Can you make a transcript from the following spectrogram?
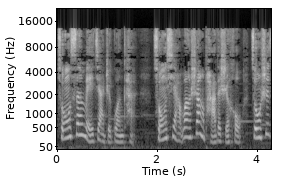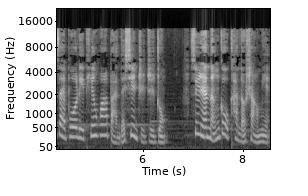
从三维价值观看，从下往上爬的时候，总是在玻璃天花板的限制之中。虽然能够看到上面，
